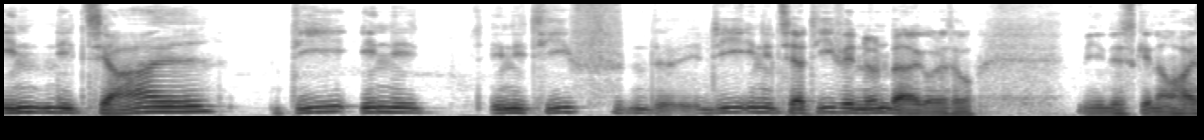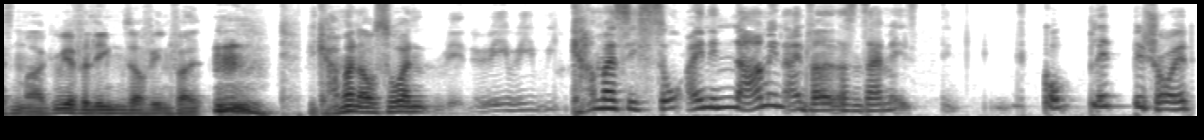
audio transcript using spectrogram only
Initial. Die Ini, Initiv, die Initiative Nürnberg oder so. Wie das genau heißen mag. Wir verlinken es auf jeden Fall. Wie kann man auch so ein. Wie, wie, wie kann man sich so einen Namen einfallen lassen? Sagen wir, ist komplett bescheuert.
